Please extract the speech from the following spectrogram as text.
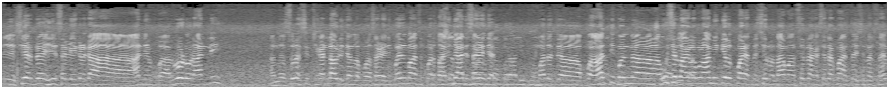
ती शेरड ही सगळी इकडे गा आणली रोडवर आणली. आणि सुरक्षित ठिकाणी लावली त्यांना परत सगळ्यांनी. बरीच माणसं परत आली. मी आधी सगळ्यांच्या मदत आलती पण उशीर लागला म्हणून आम्ही गेलो पाण्यात शिरलो. होतो आम्हाला शिरला शिरला माझ्या तहसीलदार साहेब.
